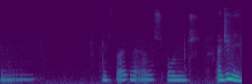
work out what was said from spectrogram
ein Spike, eine Ems und ein Genie.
